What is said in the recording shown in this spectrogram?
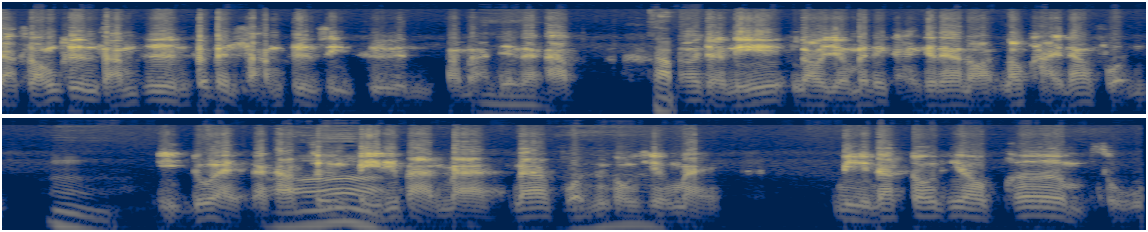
จากสองคืนสามคืนก็เป็นสามคืนสี่คืนประมาณนี้นะครับครับนอกจากนี้เรายังไม่ได้ขายแค่หน้าร้อนเราขายหน้าฝนอืมอีกด้วยนะครับอ่าซึ่งปีที่ผ่านมาหน้าฝนของเชียงใหม่ มีนักท่องเที่ยวเพิ่มสูง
